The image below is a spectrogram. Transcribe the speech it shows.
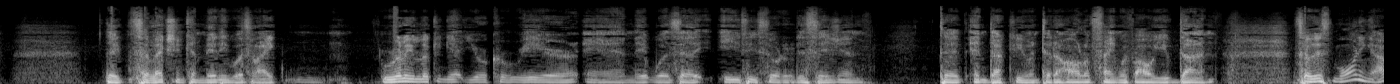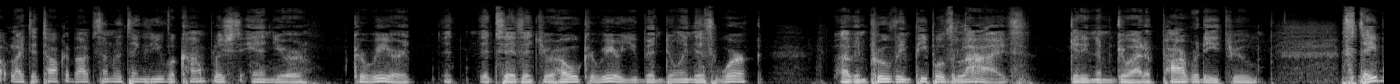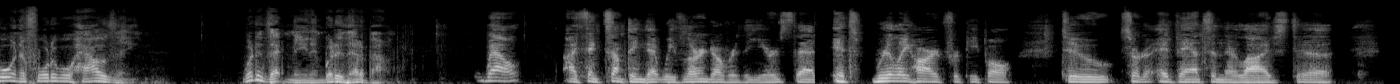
The selection committee was like really looking at your career, and it was a easy sort of decision to induct you into the Hall of Fame with all you've done. So this morning, I would like to talk about some of the things you've accomplished in your career. It, it says that your whole career you've been doing this work of improving people's lives, getting them to go out of poverty through Stable and affordable housing. What does that mean and what is that about? Well, I think something that we've learned over the years that it's really hard for people to sort of advance in their lives to,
